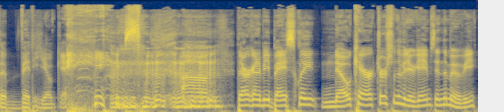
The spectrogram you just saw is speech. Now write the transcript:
the video games um, there are going to be basically no characters from the video games in the movie.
